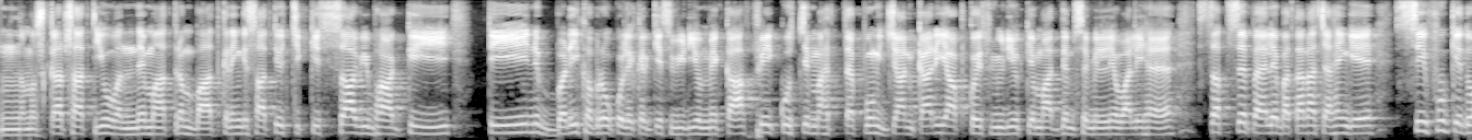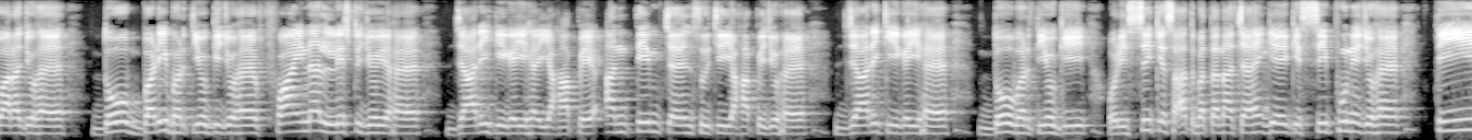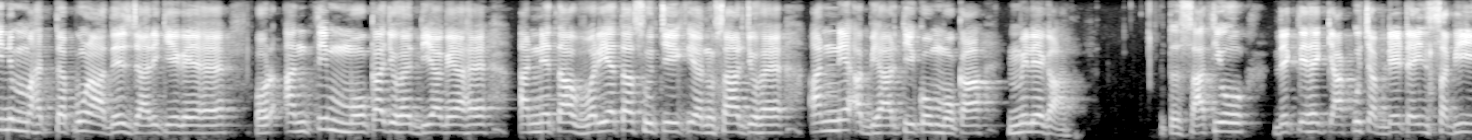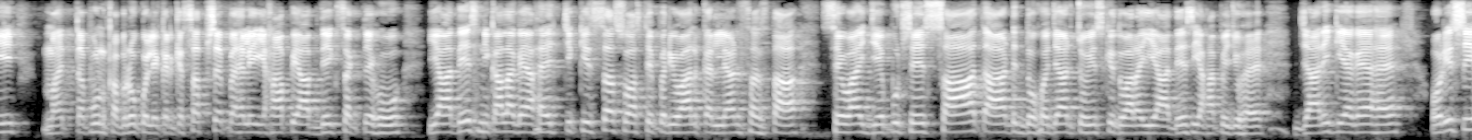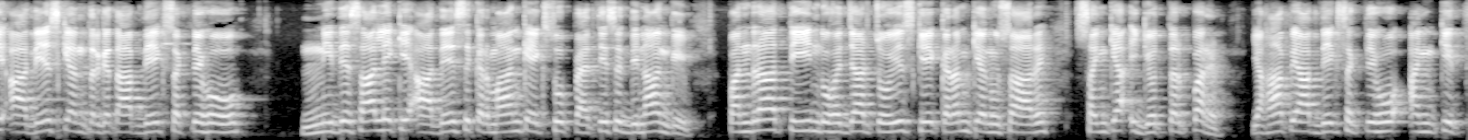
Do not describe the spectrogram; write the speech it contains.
नमस्कार साथियों, वंदे मातरम। बात करेंगे साथियों चिकित्सा विभाग की तीन बड़ी खबरों को लेकर के इस वीडियो में। काफ़ी कुछ महत्वपूर्ण जानकारी आपको इस वीडियो के माध्यम से मिलने वाली है। सबसे पहले बताना चाहेंगे, सीफू के द्वारा जो है, दो बड़ी भर्तियों की जो है, फाइनल लिस्ट जो है, जारी की गई है। यहाँ पे अंतिम चयन सूची यहाँ पे जो है, जारी की गई है दो भर्तियों की। और इसी के साथ बताना चाहेंगे कि सीफू ने जो है तीन महत्वपूर्ण आदेश जारी किए गए हैं और अंतिम मौका जो है दिया गया है। अन्यथा वरीयता सूची के अनुसार जो है अन्य अभ्यर्थी को मौका मिलेगा। तो साथियों, देखते हैं क्या कुछ अपडेट है इन सभी महत्वपूर्ण खबरों को लेकर के। सबसे पहले यहाँ पे आप देख सकते हो, यह आदेश निकाला गया है, चिकित्सा स्वास्थ्य परिवार कल्याण संस्था सेवाएँ जयपुर से सात आठ दो हज़ार चौबीस के द्वारा ये आदेश यहाँ पे जो है जारी किया गया है। और इस आदेश के अंतर्गत आप देख सकते हो, निदेशालय के आदेश क्रमांक 135 दिनांक पंद्रह तीन 2024 के क्रम के अनुसार संख्या इकहत्तर पर। यहाँ पे आप देख सकते हो अंकित,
